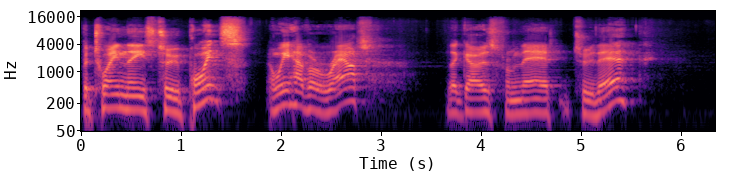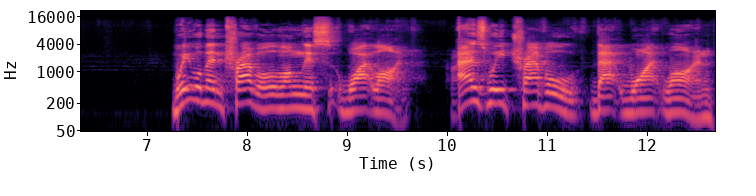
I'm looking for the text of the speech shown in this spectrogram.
between these two points, and we have a route that goes from there to there. We will then travel along this white line. As we travel that white line,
